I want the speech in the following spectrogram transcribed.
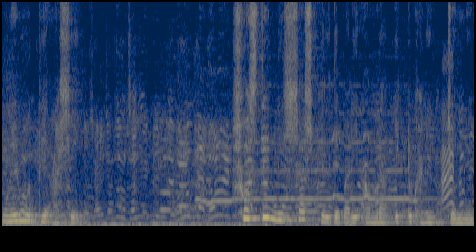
মনের মধ্যে আসে। স্বস্তির নিঃশ্বাস ফেলতে পারি আমরা একটুখানি জন্য।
